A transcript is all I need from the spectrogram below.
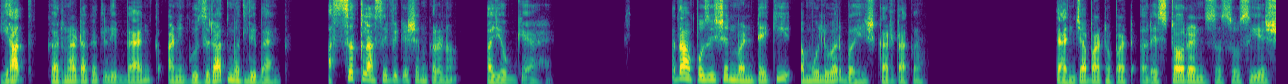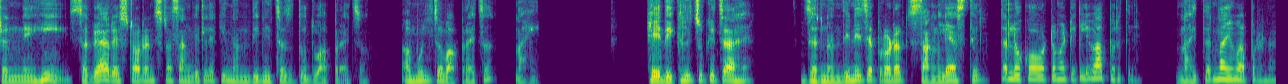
यात कर्नाटकातली बँक आणि गुजरातमधली बँक असं क्लासिफिकेशन करणं अयोग्य आहे. आता अपोजिशन म्हणते, की अमूलवर बहिष्कार टाका. त्यांच्या पाठोपाठ रेस्टॉरंट्स असोसिएशननेही सगळ्या रेस्टॉरंट्सना सांगितलं, की नंदिनीचंच दूध वापरायचं. अमूलचं वापरायचं नाही. हे देखील चुकीचं आहे. जर नंदिनीचे प्रोडक्ट चांगले असतील, तर लोक ऑटोमॅटिकली वापरतील. नाहीतर नाही वापरणार.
